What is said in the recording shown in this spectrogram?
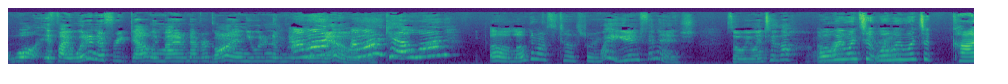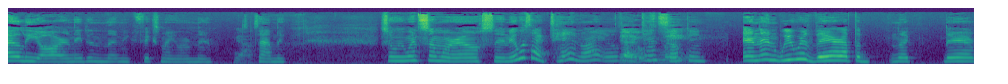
Well, if I wouldn't have freaked out, we might have never gone, and you wouldn't have I want, I known. want to kill one. Oh, Logan wants to tell a story. Wait, you didn't finish. So we went to the. Well, we went to emergency well, we went to Kyle ER and they didn't let me fix my arm there. Yeah. sadly. So we went somewhere else, and it was like ten, right? It was Yeah, like it ten late. something. And then we were there at the like there,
